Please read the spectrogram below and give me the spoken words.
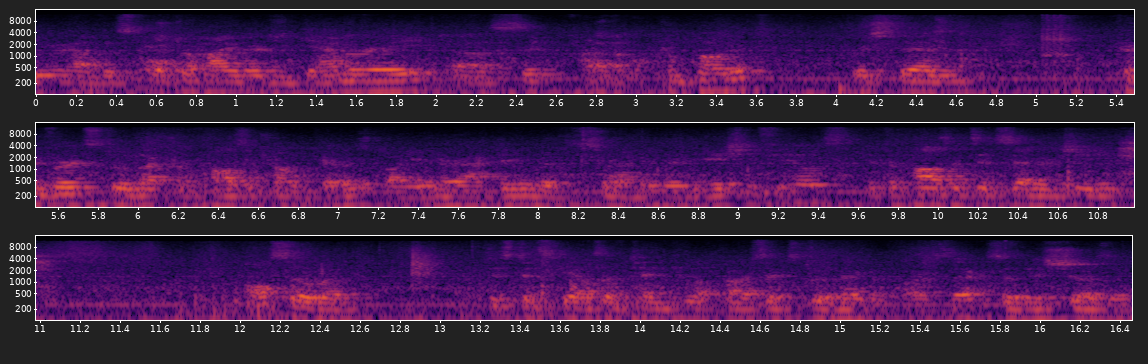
you have this ultra high energy gamma ray uh, uh, component, which then converts to electron positron pairs by interacting with surrounding radiation fields. It deposits its energy also at distance scales of 10 kiloparsecs to a megaparsec. So this shows a,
